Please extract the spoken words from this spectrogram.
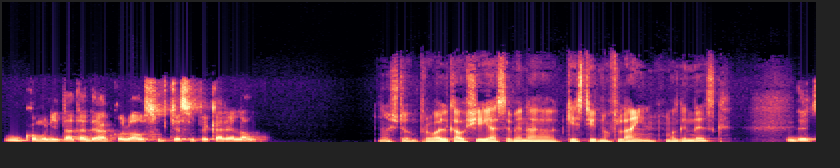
cu comunitatea de acolo, au succesul pe care îl au? Nu știu, probabil că au și ei asemenea chestiuni offline, mă gândesc. Deci,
